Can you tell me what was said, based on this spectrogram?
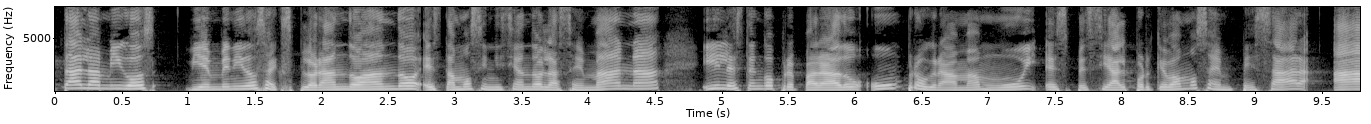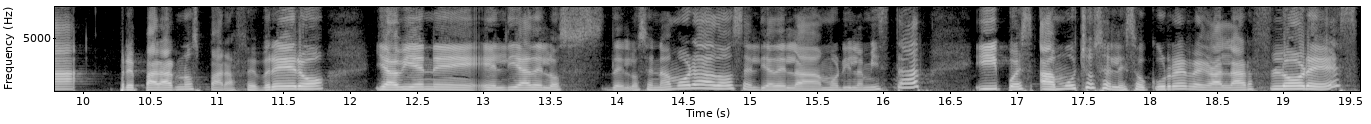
tal amigos? Bienvenidos a Explorando Ando. Estamos iniciando la semana y les tengo preparado un programa muy especial porque vamos a empezar a prepararnos para febrero. Ya viene el Día de los, de los Enamorados, el Día del Amor y la Amistad. Y pues a muchos se les ocurre regalar flores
